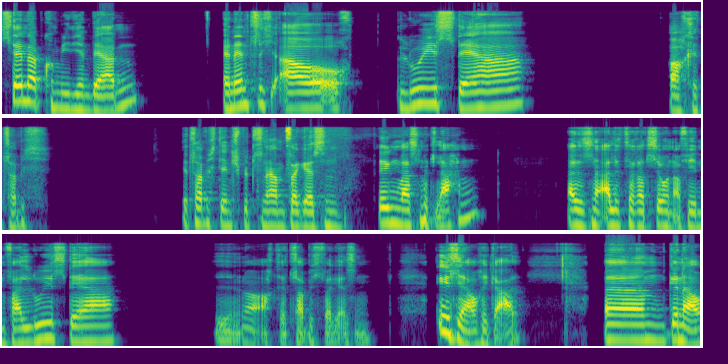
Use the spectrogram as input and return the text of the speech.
Stand-up-Comedian werden. Er nennt sich auch Luis der. Ach, jetzt habe ich. Jetzt habe ich den Spitznamen vergessen. Irgendwas mit Lachen. Also es ist eine Alliteration auf jeden Fall. Luis der. Ach, jetzt habe ich vergessen. Ist ja auch egal. Ähm, genau,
